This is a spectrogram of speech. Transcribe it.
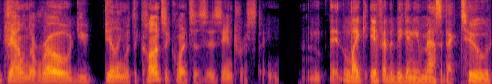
down the road, you dealing with the consequences is interesting. like if at the beginning of Mass Effect 2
